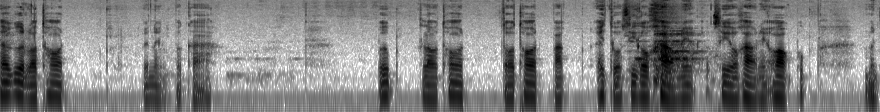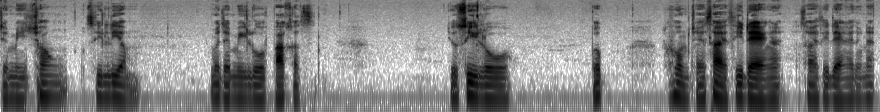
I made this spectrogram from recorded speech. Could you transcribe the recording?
ถ้าเกิดเราทอดเป็นหนึ่งประกาปุ๊บเราทอดต่อทอดปักไอ้ตัวสีขาวๆเนี่ยสีขาวๆเนี่ยออกปุ๊บมันจะมีช่องสี่เหลี่ยม มันจะมีรูปักอยู่สี่รูปุ๊บผมใช้สายสีแดงอะสายสีแดงไอ้ตรงเนี้ย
